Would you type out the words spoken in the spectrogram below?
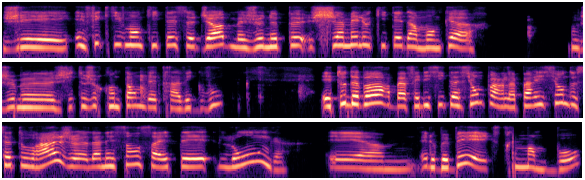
j'ai effectivement quitté ce job, mais je ne peux jamais le quitter dans mon cœur. Donc, je, me, je suis toujours contente d'être avec vous. Et tout d'abord, bah, félicitations par l'apparition de cet ouvrage. La naissance a été longue, euh, et, le bébé est extrêmement beau.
